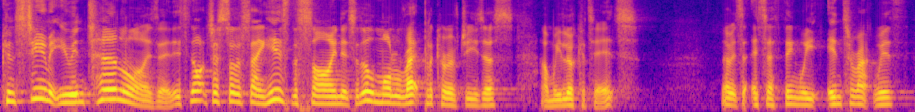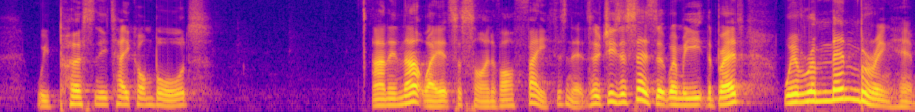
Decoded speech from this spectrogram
consume it, you internalize it. It's not just sort of saying, here's the sign, it's a little model replica of Jesus, and we look at it. No, it's a, it's a thing we interact with, we personally take on board. And in that way, it's a sign of our faith, isn't it? So Jesus says that when we eat the bread, we're remembering him.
